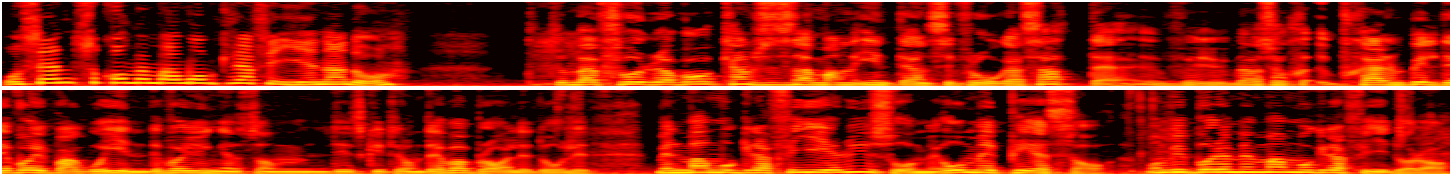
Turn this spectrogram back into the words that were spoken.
Och sen så kommer mammografierna då. De där förra var kanske så man inte ens ifrågasatte. Alltså skärmbild, det var ju bara att gå in. Det var ju ingen som diskuterade om det var bra eller dåligt. Men mammografi är det ju så med, och med PSA. Om vi börjar med mammografi då. då.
